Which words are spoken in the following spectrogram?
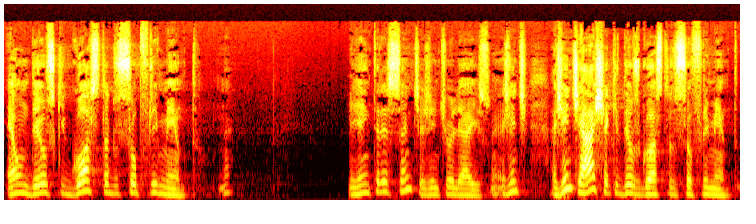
é um Deus que gosta do sofrimento. Né? E é interessante a gente olhar isso. Né? A, gente, a gente acha que Deus gosta do sofrimento.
